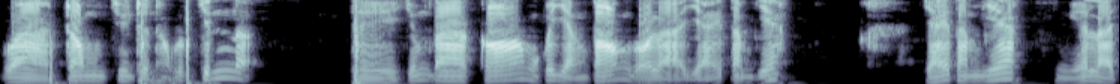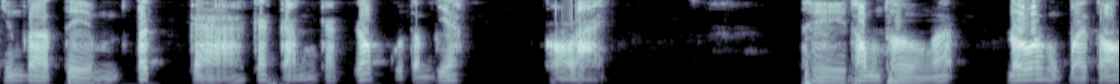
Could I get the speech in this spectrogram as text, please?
Và trong chương trình học lớp 9 đó, Thì chúng ta có một cái dạng toán gọi là giải tam giác. Giải tam giác nghĩa là chúng ta tìm tất cả các cạnh các góc của tam giác còn lại. Thì thông thường á đối với một bài toán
